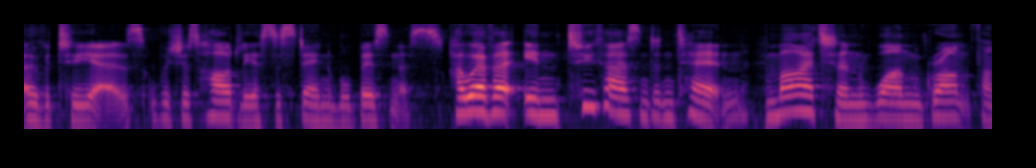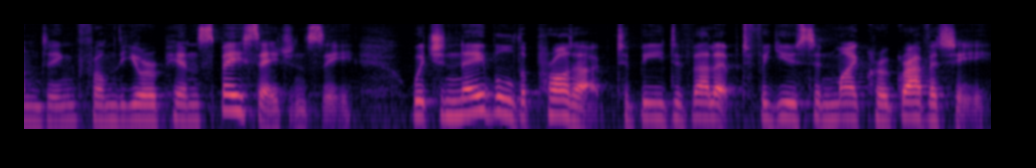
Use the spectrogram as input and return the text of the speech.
over two years, which is hardly a sustainable business. However, in 2010, Myoton won grant funding from the European Space Agency, which enabled the product to be developed for use in microgravity.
